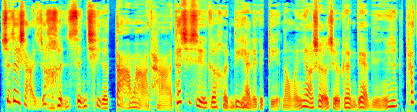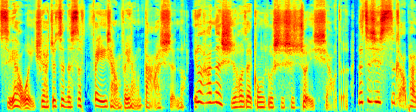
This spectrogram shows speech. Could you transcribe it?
所以这个小孩子就很生气的大骂他。他其实有一个很厉害的一个点哦，我们老师而且有个很厉害的点，就是他只要委屈，他就真的是非常非常大声哦，因为他那时候在工作室是最小的，那这些思考派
